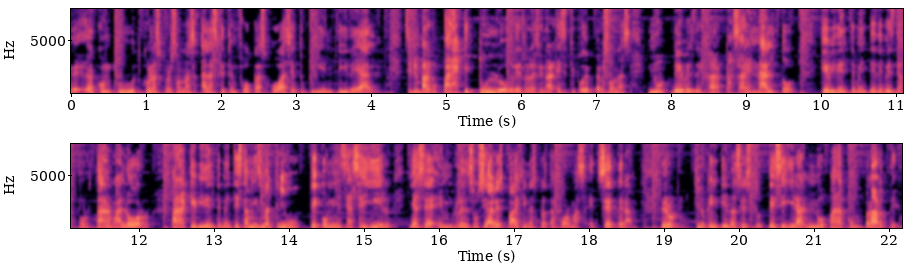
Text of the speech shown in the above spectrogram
eh, con, con las personas a las que te enfocas o hacia tu cliente ideal. Sin embargo, para que tú logres relacionar ese tipo de personas, no debes dejar pasar en alto que evidentemente debes de aportar valor para que evidentemente esta misma tribu te comience a seguir, ya sea en redes sociales, páginas, plataformas, etc. Pero quiero que entiendas esto, te seguirá no para comprarte,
